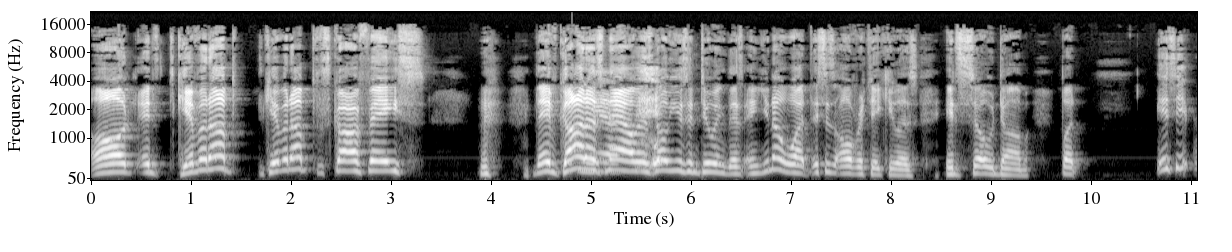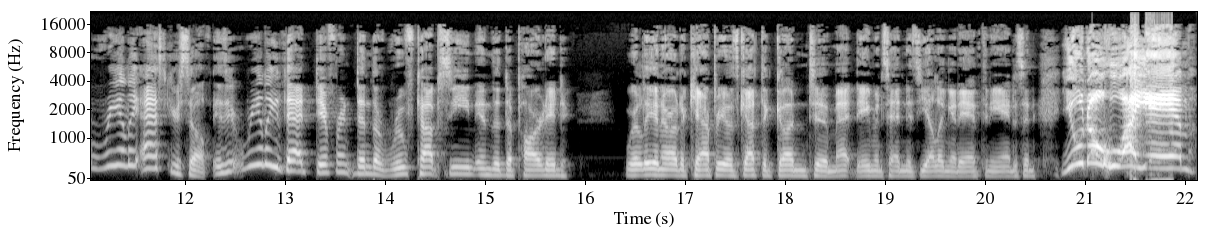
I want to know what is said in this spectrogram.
"Oh, it's give it up, give it up, Scarface." They've got us now. There's no use in doing this. And you know what? This is all ridiculous. It's so dumb. But is it really, ask yourself, is it really that different than the rooftop scene in The Departed? Where Leonardo DiCaprio's got the gun to Matt Damon's head and is yelling at Anthony Anderson, You know who I am!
